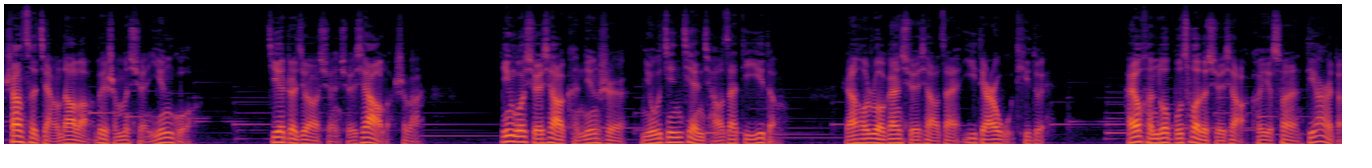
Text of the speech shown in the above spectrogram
上次讲到了为什么选英国，接着就要选学校了，是吧？英国学校肯定是牛津、剑桥在第一等，然后若干学校在一点五梯队，还有很多不错的学校可以算第二等。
